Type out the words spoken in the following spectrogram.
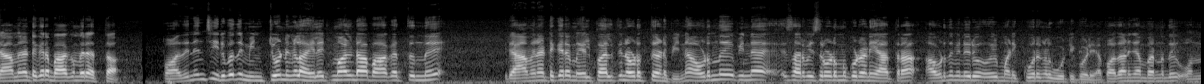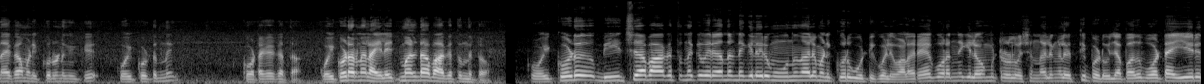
രാമനാട്ടുകര ഭാഗം വരെ എത്താം. പതിനഞ്ച് ഇരുപത് മിനിറ്റ് കൊണ്ട് നിങ്ങൾ ഹൈലൈറ്റ് മാളിന്റെ ആ ഭാഗത്തുനിന്ന് രാമനാട്ടുകര മേൽപ്പാലത്തിന്റെ അവിടെ എത്തുകയാണ് പിന്നെ അവിടുന്ന് പിന്നെ സർവീസ് റോഡുമ്പോൾ കൂടെയാണ് യാത്ര. അവിടുന്ന് പിന്നെ ഒരു ഒരു മണിക്കൂറുകൾ കൂട്ടിക്കോളി അപ്പോൾ അതാണ് ഞാൻ പറഞ്ഞത് ഒന്നേക്കാൾ മണിക്കൂർ നിങ്ങൾക്ക് കോഴിക്കോട്ട് നിന്ന് കോട്ടക്കൊക്കെ എത്താം കോഴിക്കോട് പറഞ്ഞാൽ ഹൈലൈറ്റ് മാളിന്റെ ആ ഭാഗത്ത് നിന്ന് കേട്ടോ കോഴിക്കോട് ബീച്ച് ആ ഭാഗത്ത് നിന്നൊക്കെ വരികയാണെന്നുണ്ടെങ്കിൽ ഒരു മൂന്ന് നാല് മണിക്കൂർ കൂട്ടിക്കോളി വളരെ കുറഞ്ഞ കിലോമീറ്റർ ഉള്ളൂ. പക്ഷെ എന്നാലും നിങ്ങൾ എത്തിപ്പെടില്ല അപ്പോൾ അത് പോട്ടെ. ഈ ഒരു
